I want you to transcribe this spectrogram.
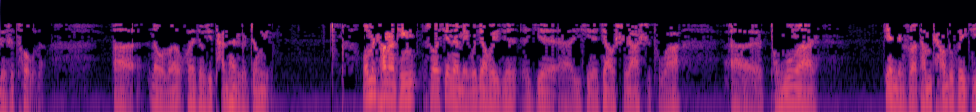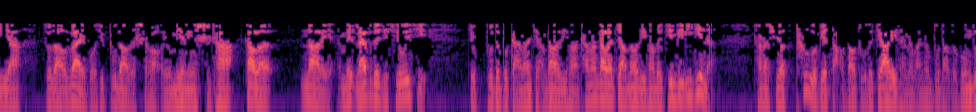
略是错误的。呃，那我们回头去谈谈这个争议。我们常常听说，现在美国教会一些一些呃一些教师啊、使徒啊、呃童工啊，见证说他们长途飞机呀，坐到外国去布道的时候，又面临时差，到了那里没来不得去休息，就不得不赶往讲道的地方。常常到了讲道的地方都筋疲力尽的，常常需要特别祷告主的家里才能完成布道的工作。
